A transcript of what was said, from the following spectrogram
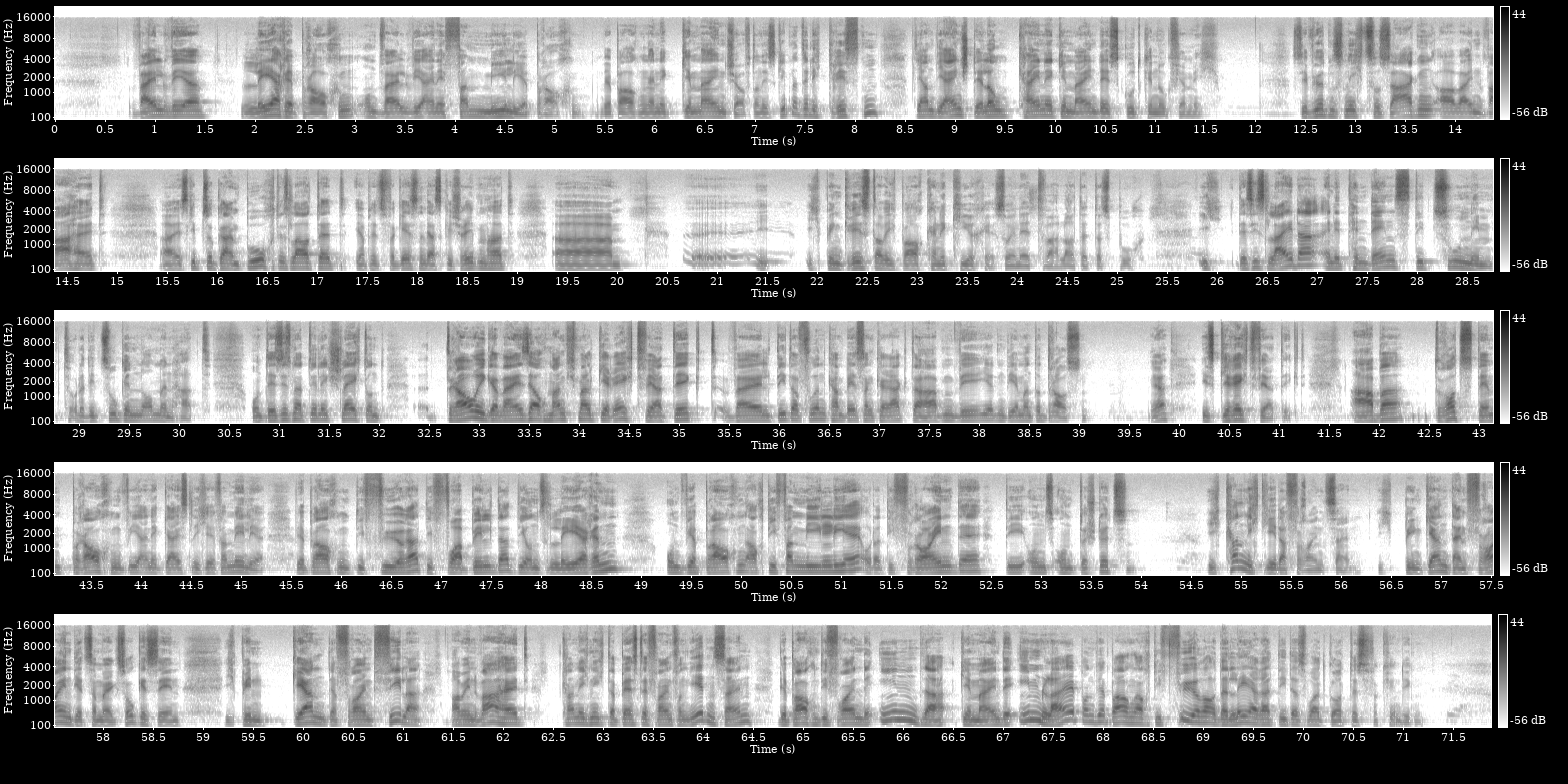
Weil wir Lehre brauchen und weil wir eine Familie brauchen. Wir brauchen eine Gemeinschaft. Und es gibt natürlich Christen, die haben die Einstellung, keine Gemeinde ist gut genug für mich. Sie würden es nicht so sagen, aber in Wahrheit äh, es gibt sogar ein Buch, das lautet, ich habe jetzt vergessen, wer es geschrieben hat, äh, ich bin Christ, aber ich brauche keine Kirche, so in etwa lautet das Buch. Ich, das ist leider eine Tendenz, die zunimmt oder die zugenommen hat. Und das ist natürlich schlecht. Und traurigerweise auch manchmal gerechtfertigt, weil die da vorne keinen besseren Charakter haben wie irgendjemand da draußen. Ja, ist gerechtfertigt. Aber trotzdem brauchen wir eine geistliche Familie. Wir brauchen die Führer, die Vorbilder, die uns lehren und wir brauchen auch die Familie oder die Freunde, die uns unterstützen. Ich kann nicht jeder Freund sein. Ich bin gern dein Freund, jetzt einmal so gesehen. Ich bin gern der Freund vieler, aber in Wahrheit kann ich nicht der beste Freund von jedem sein. Wir brauchen die Freunde in der Gemeinde, im Leib und wir brauchen auch die Führer oder Lehrer, die das Wort Gottes verkündigen.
